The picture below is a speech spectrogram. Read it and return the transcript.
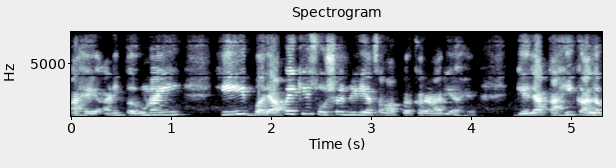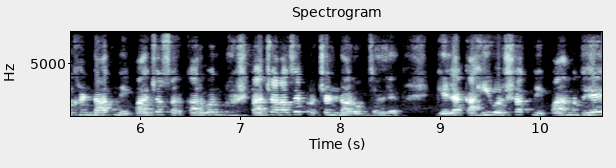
आहे आणि तरुणाई ही बऱ्यापैकी सोशल मीडियाचा वापर करणारी आहे. गेल्या काही कालखंडात नेपाळच्या सरकारवर भ्रष्टाचाराचे प्रचंड आरोप झाले आहेत गेल्या काही वर्षात नेपाळमध्ये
